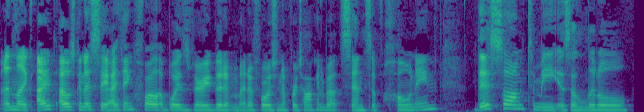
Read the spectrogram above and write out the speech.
and like I, I was going to say, I think Fall Out Boy is very good at metaphors, and if we're talking about sense of honing, this song to me is a little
